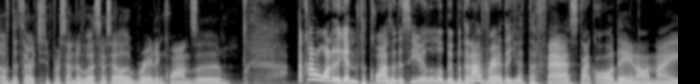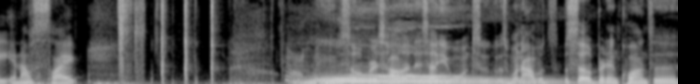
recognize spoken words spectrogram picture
of the thirteen percent of us are celebrating Kwanzaa. I kind of wanted to get into Kwanzaa this year a little bit, but then I read that you have to fast like all day and all night, and I was just like, I mean, celebrate holidays how you want to. Because when I was celebrating Kwanzaa,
